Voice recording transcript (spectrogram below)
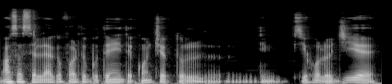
asta se leagă foarte puternic de conceptul din psihologie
